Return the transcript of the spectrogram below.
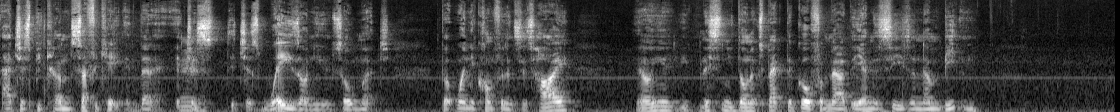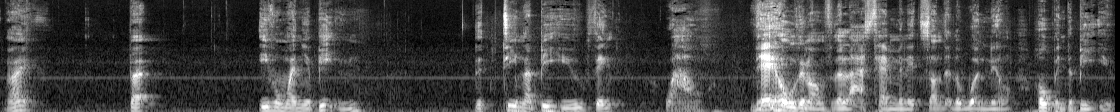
that just becomes suffocating, doesn't it? It mm. just it just weighs on you so much. But when your confidence is high, you know, you, you listen. You don't expect to go from now at the end of the season unbeaten, right? But even when you're beaten, the team that beat you think, "Wow, they're holding on for the last ten minutes under the one 0 hoping to beat you,"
